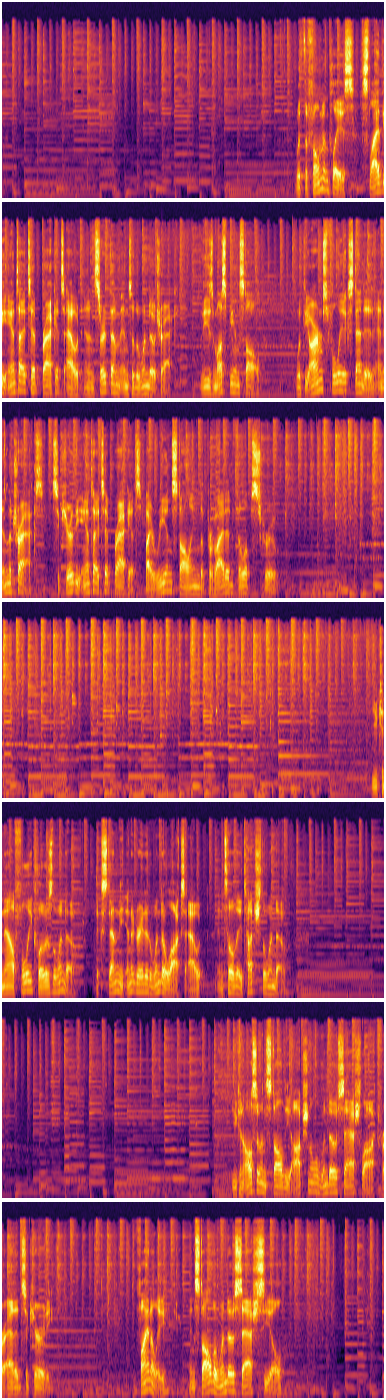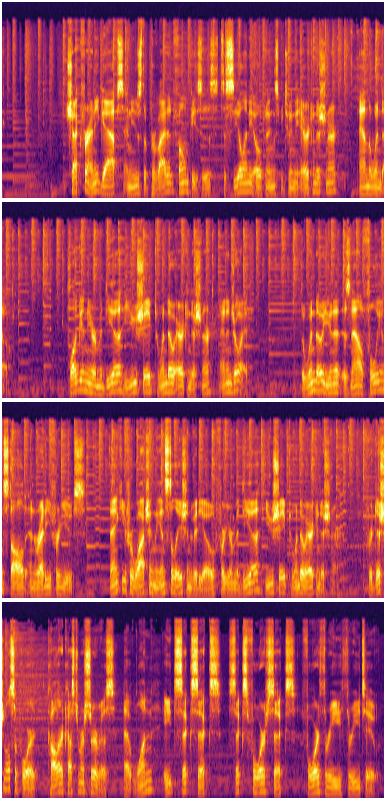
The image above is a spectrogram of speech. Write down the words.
With the foam in place, slide the anti-tip brackets out and insert them into the window track. These must be installed. With the arms fully extended and in the tracks, secure the anti-tip brackets by reinstalling the provided Phillips screw. You can now fully close the window. Extend the integrated window locks out until they touch the window. You can also install the optional window sash lock for added security. Finally, install the window sash seal. Check for any gaps and use the provided foam pieces to seal any openings between the air conditioner and the window. Plug in your Midea U-shaped window air conditioner and enjoy. The window unit is now fully installed and ready for use. Thank you for watching the installation video for your Midea U-shaped window air conditioner. For additional support, call our customer service at 1 866 646 4332.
